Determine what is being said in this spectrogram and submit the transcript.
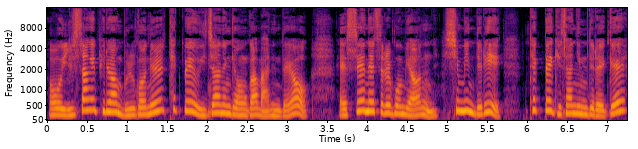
어, 일상에 필요한 물건을 택배에 의지하는 경우가 많은데요. SNS를 보면 시민들이 택배 기사님들에게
